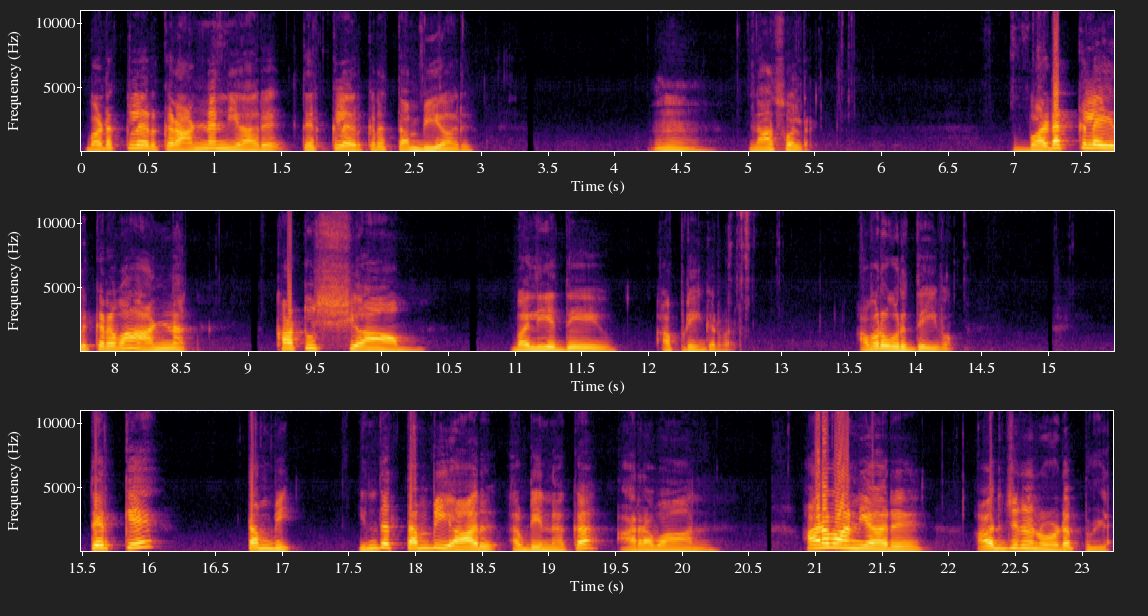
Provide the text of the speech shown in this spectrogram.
வடக்கில் இருக்கிற அண்ணன் யார்? தெற்கில் இருக்கிற தம்பி யார்? ம் நான் சொல்கிறேன் வடக்கில் இருக்கிறவன் அண்ணன். கட்டுஷ்யாம் பலியதேவ் அப்படிங்கிறவர். அவர் ஒரு தெய்வம். தெற்கே தம்பி. இந்த தம்பி யார் அப்படின்னாக்கா அரவான். அரவான் யார்? அர்ஜுனனோட பிள்ளை.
